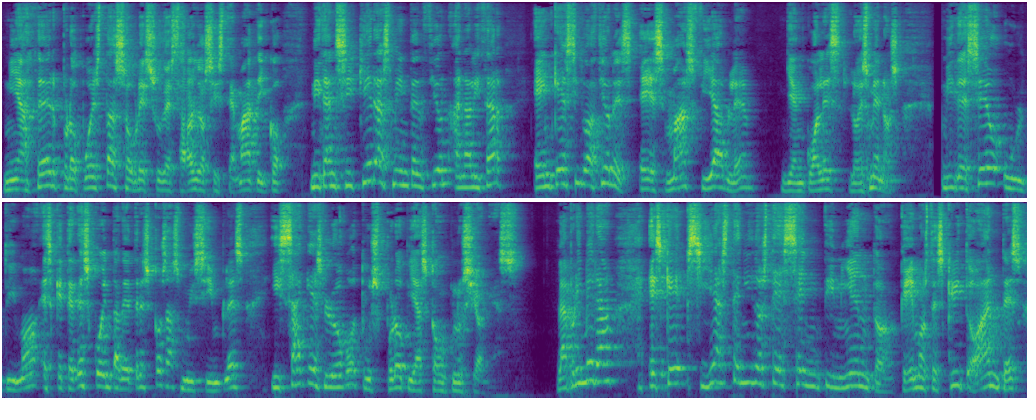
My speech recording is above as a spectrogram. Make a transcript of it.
ni hacer propuestas sobre su desarrollo sistemático, ni tan siquiera es mi intención analizar en qué situaciones es más fiable y en cuáles lo es menos. Mi deseo último es que te des cuenta de tres cosas muy simples y saques luego tus propias conclusiones. La primera es que si has tenido este sentimiento que hemos descrito antes,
